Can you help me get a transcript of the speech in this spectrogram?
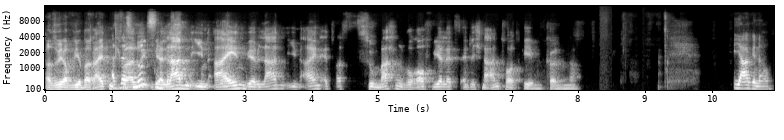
Also wir, wir bereiten also quasi, wir laden ihn ein, wir laden ihn ein, etwas zu machen, worauf wir letztendlich eine Antwort geben können. Ne? Ja, genau.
